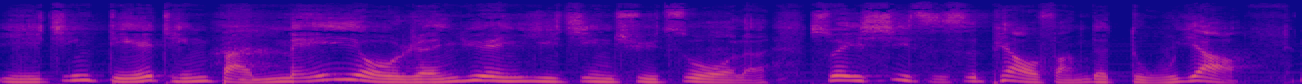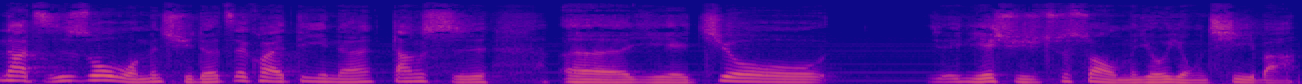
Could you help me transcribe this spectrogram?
已经跌停板，没有人愿意进去做了，所以戏子是票房的毒药。那只是说我们取得这块地呢，当时呃也就也许就算我们有勇气吧。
